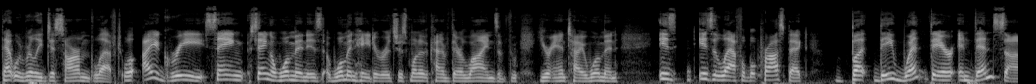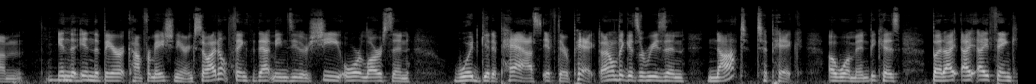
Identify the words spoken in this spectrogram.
that would really disarm the left. Well, I agree. Saying saying a woman is a woman hater is just one of the kind of their lines of you're anti-woman is is a laughable prospect. But they went there and then some mm-hmm. in the in the Barrett confirmation hearing. So I don't think that that means either she or Larsen would get a pass if they're picked. I don't think it's a reason not to pick a woman because, but I, I, I think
